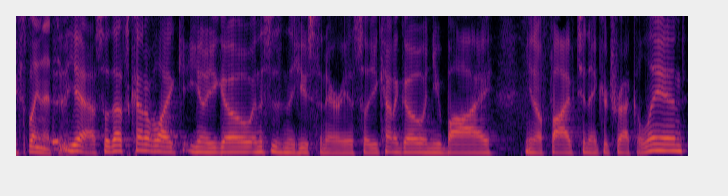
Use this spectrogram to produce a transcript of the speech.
explain that to me. Yeah. So that's kind of like you know you go and this is in the Houston area, so you kind of go and you buy you know five ten acre tract of land.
